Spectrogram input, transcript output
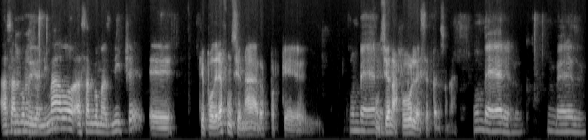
haz algo medio animado, haz algo más niche, eh, que podría funcionar, porque Un VR, funciona full ese personaje. un VR, loco, un VR de,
